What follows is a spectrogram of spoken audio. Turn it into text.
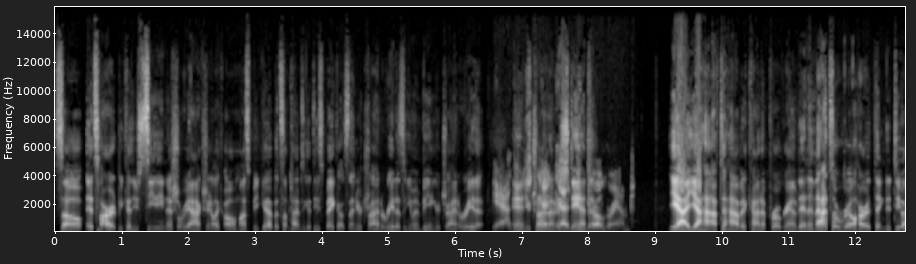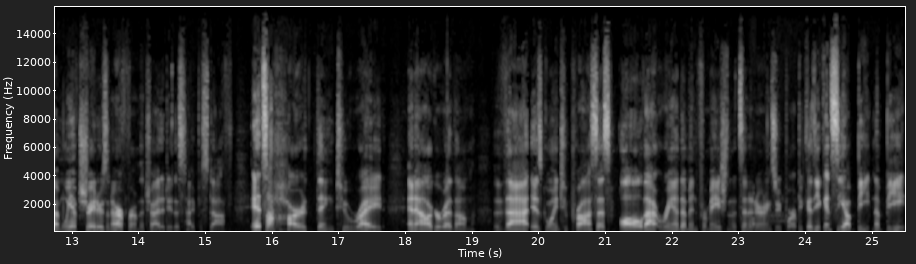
So it's hard because you see the initial reaction, you're like, oh, it must be good. But sometimes you get these fake outs, then you're trying to read it. As a human being, you're trying to read it. yeah, and you're trying to it has to be understand it. Programmed. Yeah, you have to have it kind of programmed in, and that's a real hard thing to do. I mean, we have traders in our firm that try to do this type of stuff. It's a hard thing to write an algorithm that is going to process all that random information that's in an earnings report because you can see a beat and a beat,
